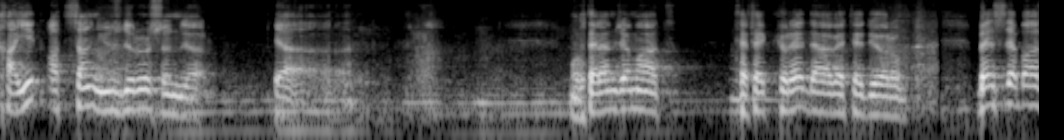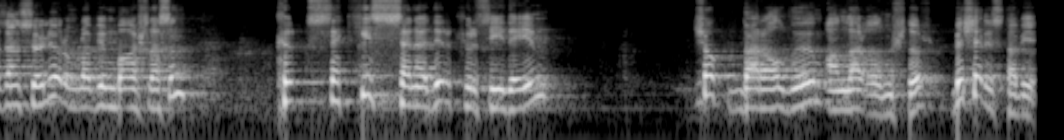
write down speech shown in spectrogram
kayık atsan yüzdürürsün diyor. Ya muhterem cemaat tefekküre davet ediyorum. Ben size bazen söylüyorum Rabbim bağışlasın. 48 senedir kürsideyim. Çok daraldığım anlar olmuştur. Beşeriz tabii.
